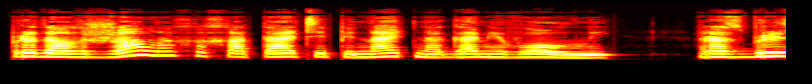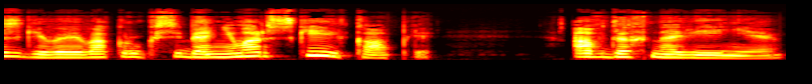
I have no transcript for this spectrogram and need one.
продолжала хохотать и пинать ногами волны, разбрызгивая вокруг себя не морские капли, а вдохновение.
